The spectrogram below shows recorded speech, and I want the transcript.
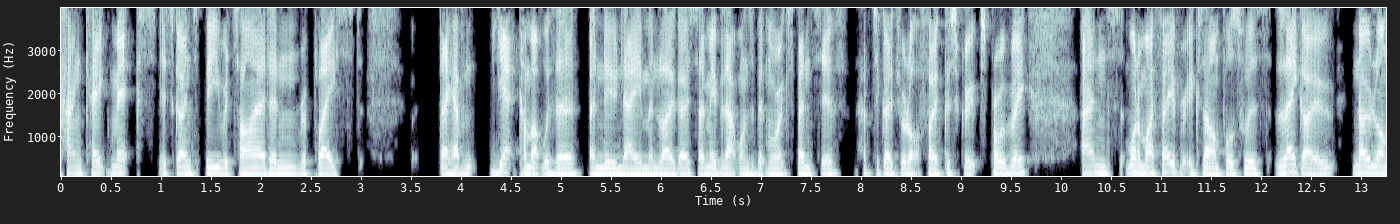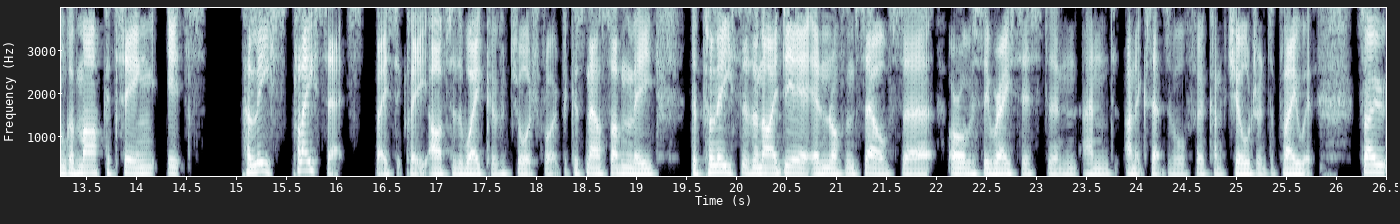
pancake mix is going to be retired and replaced. They haven't yet come up with a, a new name and logo, so maybe that one's a bit more expensive. Have to go through a lot of focus groups, probably. And one of my favorite examples was Lego no longer marketing its police play sets basically after the wake of George Floyd because now suddenly the police as an idea in and of themselves uh, are obviously racist and and unacceptable for kind of children to play with. So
